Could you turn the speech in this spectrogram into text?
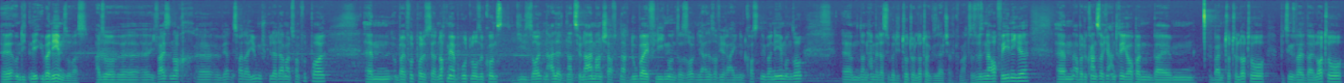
äh, und die ne, übernehmen sowas. Also äh, ich weiß noch, äh, wir hatten zwei, drei Jugendspieler damals vom Football ähm, und bei Football ist ja noch mehr brotlose Kunst. Die sollten alle Nationalmannschaft nach Dubai fliegen und das sollten die alles auf ihre eigenen Kosten übernehmen und so. Ähm, dann haben wir das über die Toto-Lotto-Gesellschaft gemacht. Das wissen auch wenige, ähm, aber du kannst solche Anträge auch beim, beim, beim Toto-Lotto beziehungsweise bei Lotto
